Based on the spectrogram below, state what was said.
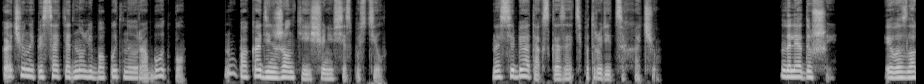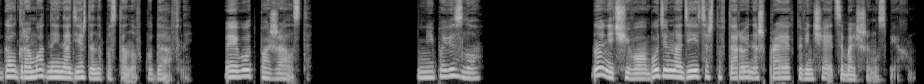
Хочу написать одну любопытную работку, ну, пока деньжонки еще не все спустил. На себя, так сказать, потрудиться хочу. Для души. И возлагал громадные надежды на постановку Дафны. И вот, пожалуйста. Не повезло. Но ничего, будем надеяться, что второй наш проект увенчается большим успехом.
